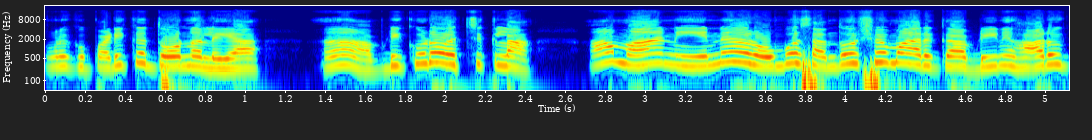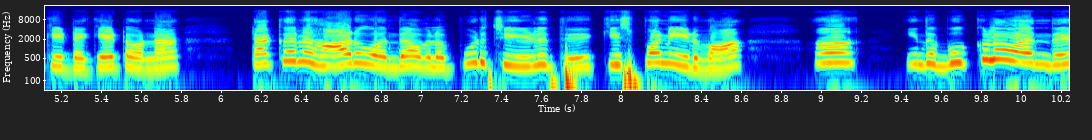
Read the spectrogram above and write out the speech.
உனக்கு படிக்க தோணலையா? ஆ அப்படி கூட வச்சுக்கலாம். ஆமாம் நீ என்ன ரொம்ப சந்தோஷமா இருக்க அப்படின்னு ஹாரு கிட்ட கேட்டோன்னே டக்குன்னு ஹாரு வந்து அவளை பிடிச்சி இழுத்து கிஸ் பண்ணிடுவான். ஆ, இந்த புக்கில் வந்து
